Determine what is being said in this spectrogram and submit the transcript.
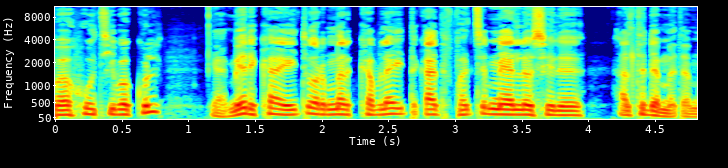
በሁቲ በኩል የአሜሪካ የጦር መርከብ ላይ ጥቃት ፈጽም ያለው ሲል አልተደመጠም።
